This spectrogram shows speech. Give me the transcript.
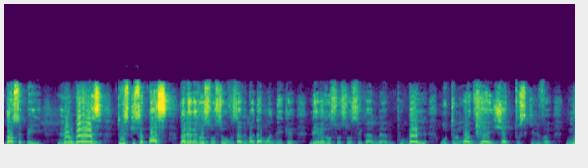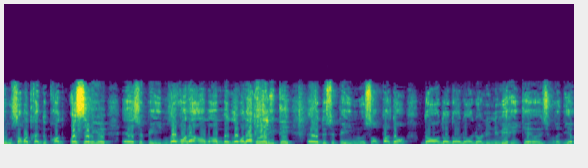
dans ce pays. Le buzz, tout ce qui se passe dans les réseaux sociaux, vous savez, madame, on dit que les réseaux sociaux, c'est quand même une poubelle où tout le monde vient et jette tout ce qu'il veut. Nous, nous sommes en train de prendre au sérieux euh, ce pays. Nous avons la, nous avons la réalité euh, de ce pays. Nous ne sommes pas dans, dans, dans, dans, dans- dans le numérique, euh, je voudrais dire,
